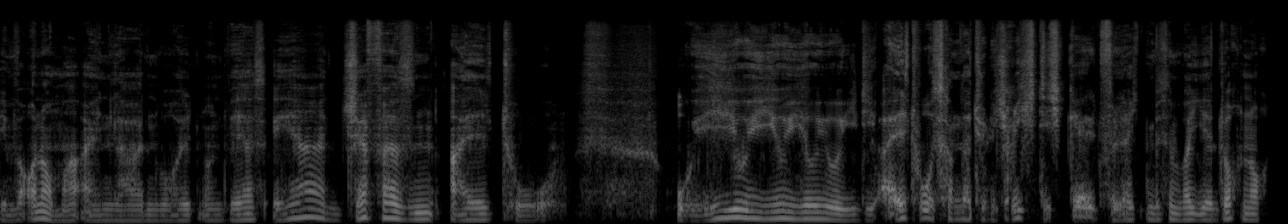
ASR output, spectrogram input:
den wir auch noch mal einladen wollten. Und wer ist er? Jefferson Alto. Uiuiuiui, ui, ui. die Altos haben natürlich richtig Geld. Vielleicht müssen wir ihr doch noch...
